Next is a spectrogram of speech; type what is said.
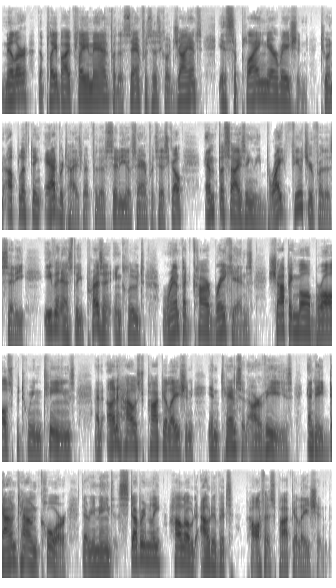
Miller, the play by play man for the San Francisco Giants, is supplying narration to an uplifting advertisement for the city of San Francisco, emphasizing the bright future for the city, even as the present includes rampant car break ins, shopping mall brawls between teens, an unhoused population in tents and RVs, and a downtown core that remains stubbornly hollowed out of its office population.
